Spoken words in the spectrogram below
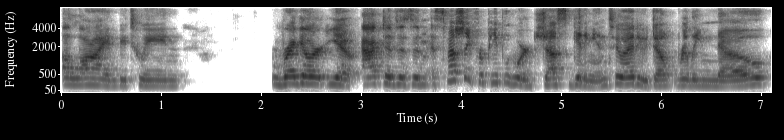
a line between regular you know activism especially for people who are just getting into it who don't really know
